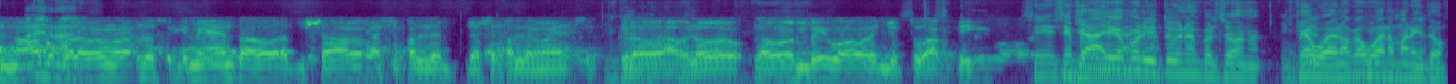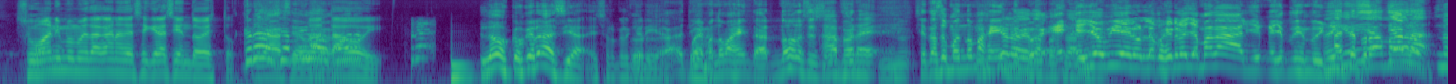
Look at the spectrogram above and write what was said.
No, porque lo vengo dando seguimiento ahora, tú sabes, hace par de, hace par de meses. Y lo, lo, lo veo en vivo ahora en YouTube aquí. Sí, siempre Ya, me sigue ya, por ya. YouTube una en persona. Qué bueno, qué bueno, manito. Su ánimo me da ganas de seguir haciendo esto. Gracias, Hasta bro. hoy. Loco, gracias. Eso es lo que él Ah, quería. estoy Bueno, más gente. No, se, Ah, pero, se- eh, se está sumando más ¿qué es gente. está pasando? ellos vieron, le cogieron la llamada a alguien. Ellos diciendo, este programa ahora, no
